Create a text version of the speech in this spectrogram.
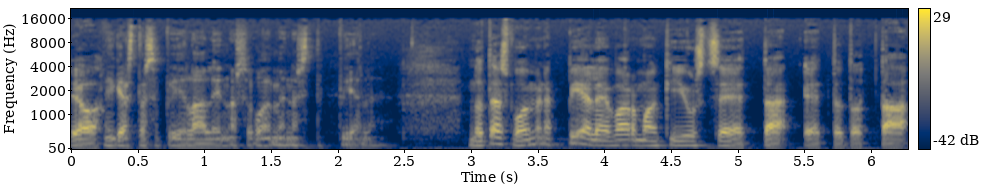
Joo. Mikäs tässä pihlailinnassa voi mennä sitten pieleen? No tässä voi mennä pieleen varmaankin just se, että, että, tota,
